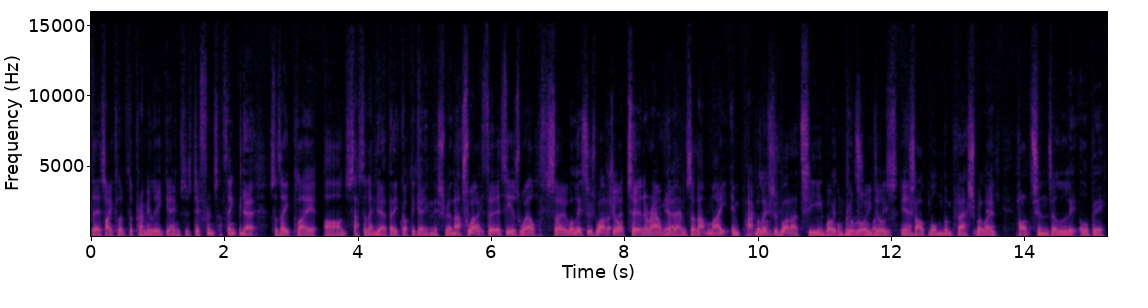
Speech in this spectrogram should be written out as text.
their cycle of the Premier League games is different. I think. Yeah. So they play on Saturday. Yeah, they've got the game this week, and At that's twelve thirty as well. So Well, this is what- short turnaround yeah. for them. So that might impact. Well, this is what I'd seen what with, Uncle with Roy does, the, yeah. the South London press. Were like Hodgson's a little bit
